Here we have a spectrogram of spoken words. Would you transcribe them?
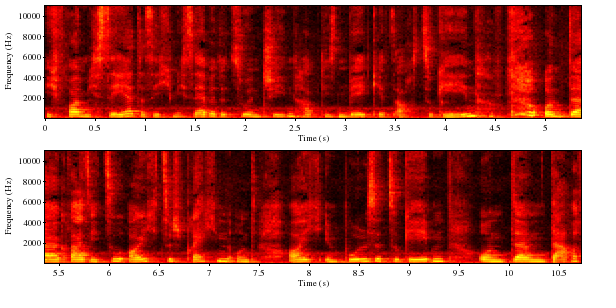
Ich freue mich sehr, dass ich mich selber dazu entschieden habe, diesen Weg jetzt auch zu gehen und äh, quasi zu euch zu sprechen und euch Impulse zu geben und ähm, darf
